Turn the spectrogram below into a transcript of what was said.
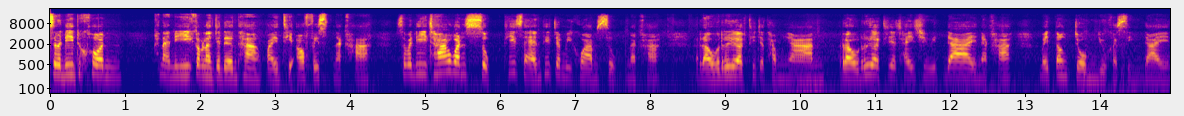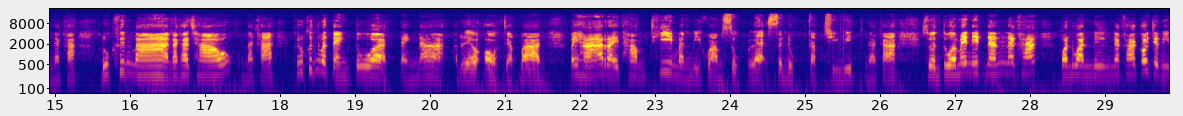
สวัสดีทุกคน ขณะนี้กำลังจะเดินทางไปที่ออฟฟิศนะคะ สวัสดีเช้าวันศุกร์ที่แสนที่จะมีความสุขนะคะ เราเลือกที่จะทำงาน เราเลือกที่จะใช้ชีวิตได้นะคะ ไม่ต้องจมอยู่กับสิ่งใดนะคะลุกขึ้นมานะคะ เช้า นะคะคือลุกขึ้นมาแต่งตัวแต่งหน้าแล้วออกจากบ้าน ไปหาอะไรทำที่มันมีความสุขและสนุกกับชีวิตนะคะ ส่วนตัวแม่นิดนั้นนะคะ วันวันหนึ่งนะคะก็จะมี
